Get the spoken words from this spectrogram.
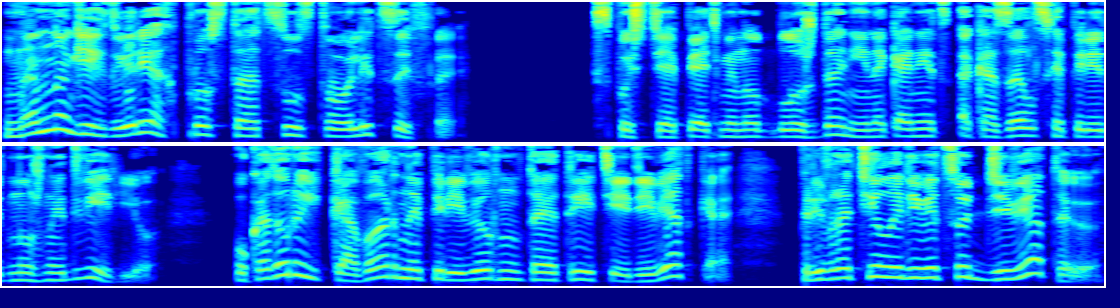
На многих дверях просто отсутствовали цифры. Спустя пять минут блужданий наконец оказался перед нужной дверью, у которой коварно перевернутая третья девятка превратила 909-ю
